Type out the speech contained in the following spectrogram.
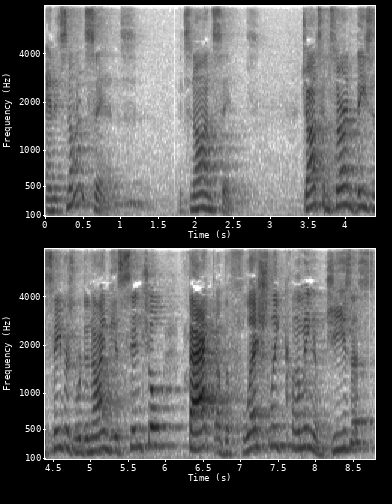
And it's nonsense. It's nonsense. John's concerned that these deceivers were denying the essential fact of the fleshly coming of Jesus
